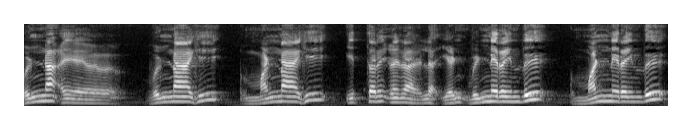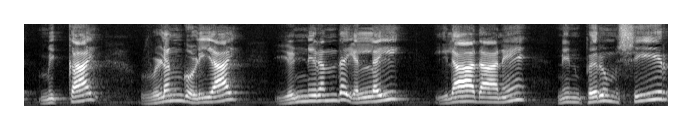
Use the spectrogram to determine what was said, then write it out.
விண்ணா விண்ணாகி மண்ணாகி இத்தனை இல்லை எண் விண்ணிறைந்து மண் நிறைந்து மிக்காய் விளங்கொழியாய் எண்ணிறந்த எல்லை இலாதானே நின் பெரும் சீர்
